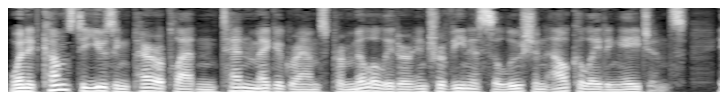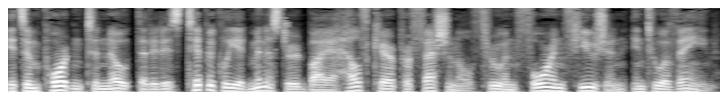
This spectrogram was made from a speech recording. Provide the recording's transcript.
When it comes to using paraplatin 10 mg per milliliter intravenous solution alkylating agents, it's important to note that it is typically administered by a healthcare professional through an 4 infusion into a vein,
